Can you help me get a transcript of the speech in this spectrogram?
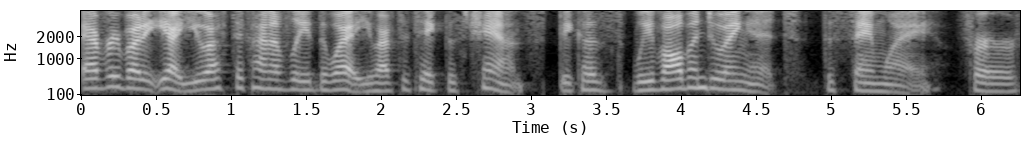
everybody yeah you have to kind of lead the way you have to take this chance because we've all been doing it the same way for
